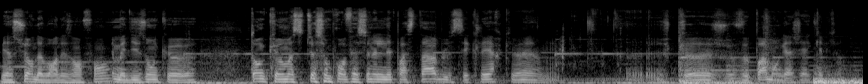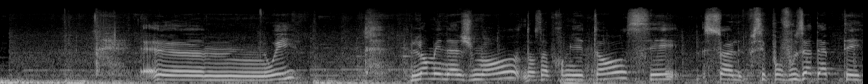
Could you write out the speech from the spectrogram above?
bien sûr, d'avoir des enfants. Mais disons que tant que ma situation professionnelle n'est pas stable, c'est clair que, euh, que je veux pas m'engager avec quelqu'un. Euh, oui. L'emménagement, dans un premier temps, c'est seul. C'est pour vous adapter.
